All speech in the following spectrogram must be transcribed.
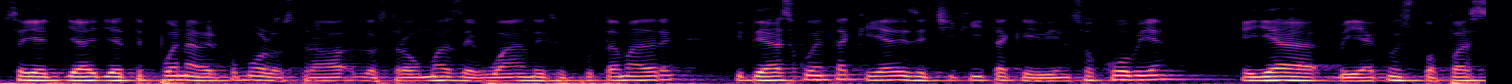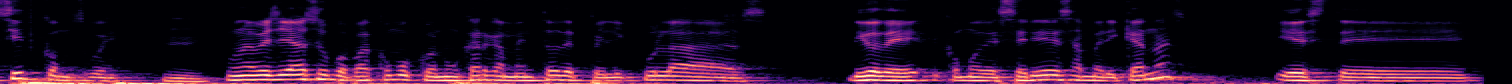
O sea, ya, ya, ya te pueden ver como los, tra- los traumas de Wanda y su puta madre. Y te das cuenta que ella desde chiquita que vivía en Socovia, ella veía con sus papás sitcoms, güey. Mm. Una vez llega su papá como con un cargamento de películas, digo, de como de series americanas, y este,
